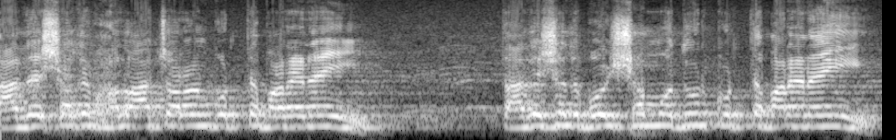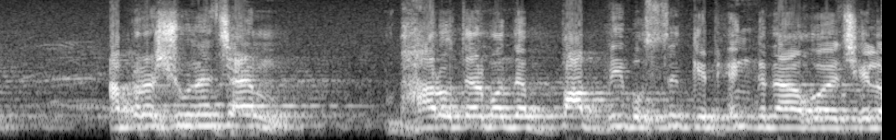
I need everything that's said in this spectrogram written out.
তাদের সাথে ভালো আচরণ করতে পারে নাই, তাদের সাথে বৈষম্য দূর করতে পারে নাই। আপনারা শুনেছেন, ভারতের মধ্যে বাব্বি মসজিদকে ভেঙে দেওয়া হয়েছিল।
